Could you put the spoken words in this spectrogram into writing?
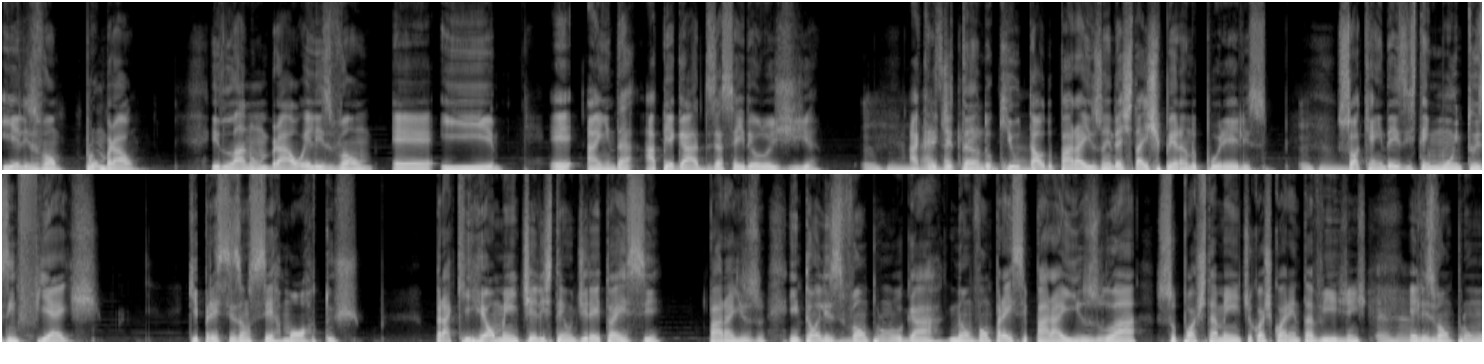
E eles vão para umbral. E lá no umbral, eles vão é, e é, ainda apegados a essa ideologia, Uhum. Essa acreditando que o tal do paraíso ainda está esperando por eles. Uhum. Só que ainda existem muitos infiéis que precisam ser mortos para que realmente eles tenham direito a esse paraíso. Então eles vão para um lugar, não vão para esse paraíso lá, supostamente com as 40 virgens. Uhum. Eles vão para um,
